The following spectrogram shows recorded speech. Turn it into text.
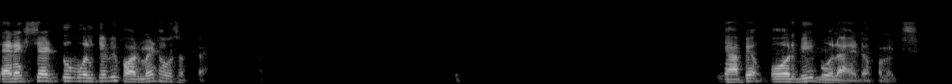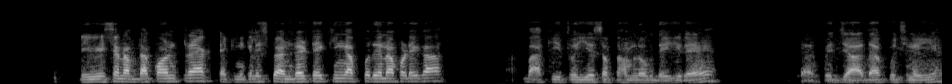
एनेक्सचर टू बोल के भी फॉर्मेट हो सकता है। यहाँ पे और भी बोला है documents deviation of the contract technical इस पे अंडरटेकिंग आपको देना पड़ेगा। बाकी तो ये सब तो हम लोग दे ही रहे हैं। यहाँ पे ज़्यादा कुछ नहीं है।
